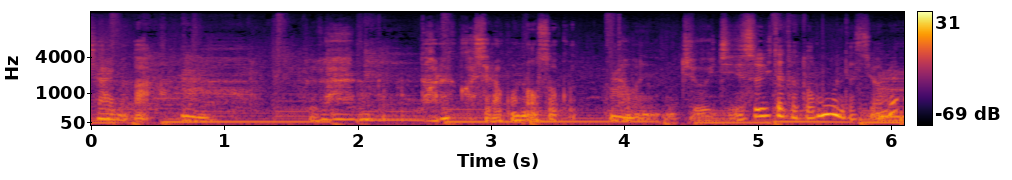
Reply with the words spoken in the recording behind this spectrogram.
チャイムが。でなん。か誰かしらこんな遅く多分11時過ぎてたと思うんですよね。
